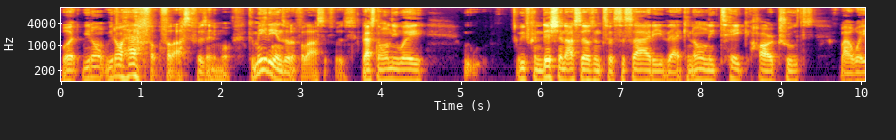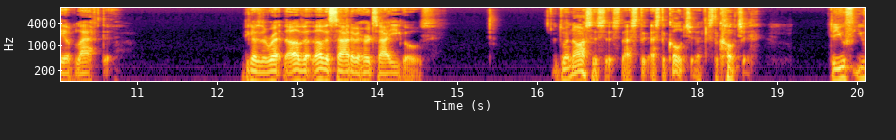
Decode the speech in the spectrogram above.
But we don't we don't have philosophers anymore. Comedians are the philosophers. That's the only way we've conditioned ourselves into a society that can only take hard truths by way of laughter. Because the, re- the other the other side of it hurts our egos. We're narcissists. That's the that's the culture. That's the culture. Do you you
